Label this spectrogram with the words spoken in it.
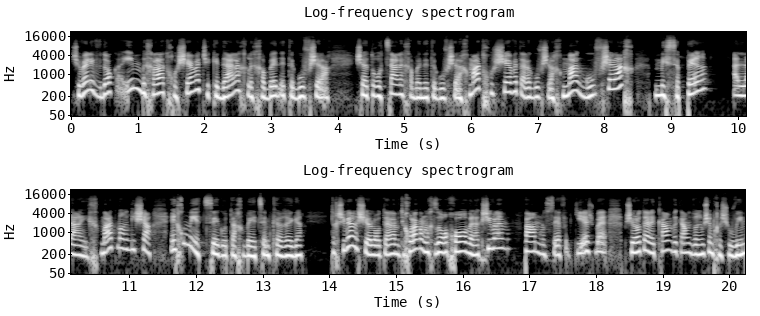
שווה לבדוק האם בכלל את חושבת שכדאי לך לכבד את הגוף שלך, שאת רוצה לכבד את הגוף שלך. מה את חושבת על הגוף שלך? מה הגוף שלך מספר עלייך? מה את מרגישה? איך הוא מייצג אותך בעצם כרגע? תחשבי על השאלות האלה, ואת יכולה גם לחזור אחורה ולהקשיב להן פעם נוספת, כי יש בשאלות האלה כמה וכמה דברים שהם חשובים.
